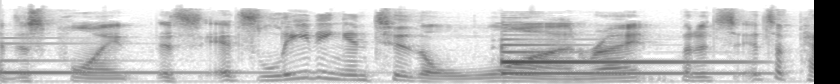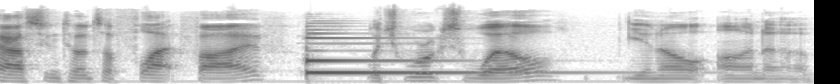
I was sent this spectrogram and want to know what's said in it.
at this point, it's it's leading into the one, right? But it's it's a passing tone. It's a flat five, which works well, you know, on a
